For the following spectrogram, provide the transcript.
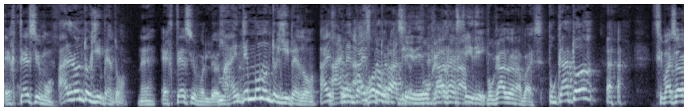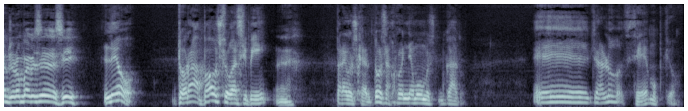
Το- ο- Εχτέσιμο. Άλλον το γήπεδο. Ναι, εχτέσιμο λέω. Μα είναι μόνο το γήπεδο. Άι στο- Αν είναι το άι στο χόρτο γρασίδι. Που κάποιο. κάτω να- γρασίδι. Που κάτω να πα. Που κάτω, Θυμάσαι τον καιρό που έπαιζες εσύ; λέω, τώρα πάω στο Γασιπί, Ναι. πράγματος χάρη, τόσα χρόνια μου όμως που κάτω. Ε, και λέω, Θεέ μου ποιο.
